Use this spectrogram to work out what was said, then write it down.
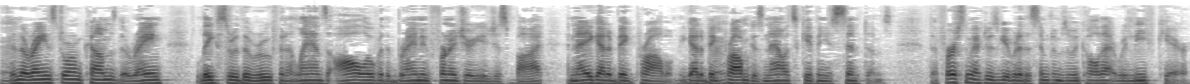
Okay. Then the rainstorm comes, the rain leaks through the roof, and it lands all over the brand new furniture you just bought, and now you got a big problem. You got a big Okay. problem because now it's giving you symptoms. The first thing we have to do is get rid of the symptoms, and we call that relief care.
